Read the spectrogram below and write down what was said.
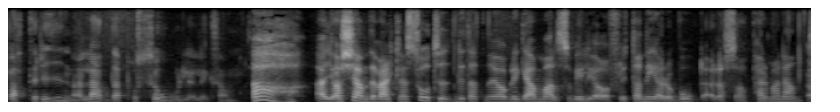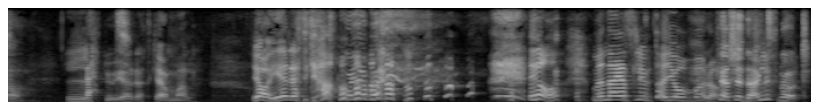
batterierna, ladda på sol liksom. ah, ja, jag kände verkligen så tydligt att när jag blir gammal så vill jag flytta ner och bo där. Alltså permanent. Ja. Lätt. Du är rätt gammal. Jag är rätt gammal. Ja, men när jag slutar jobba då. kanske dags snart.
